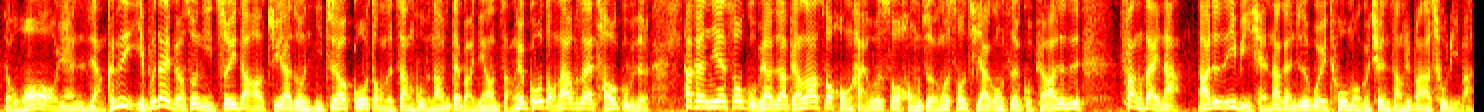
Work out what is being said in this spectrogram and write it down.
就哇，原来是这样。可是也不代表说你追到啊，举例来说，你追到郭董的账户，然后就代表一定要涨，因为郭董他又不是来炒股的，他可能今天收股票就要，比方说他收红海或者收红准或收其他公司的股票，他就是放在那，然后就是一笔钱，他可能就是委托某个券商去帮他处理嘛，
